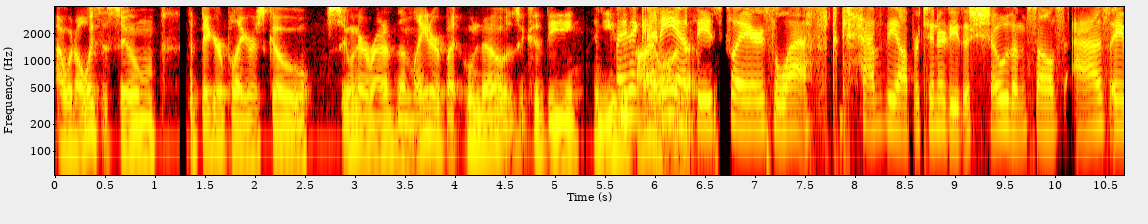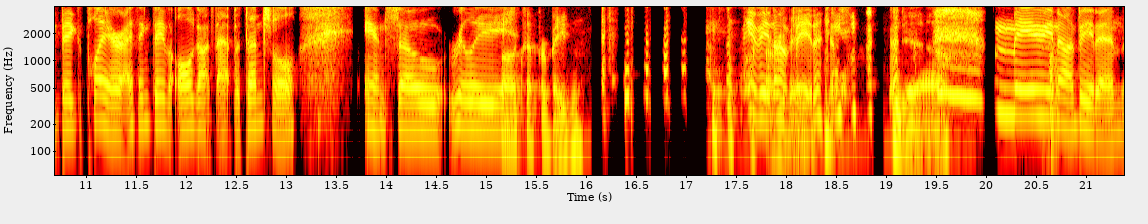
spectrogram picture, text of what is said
I- would always assume the bigger players go sooner rather than later, but who knows? It could be an easy I think any of it. these players left have the opportunity to show themselves as a big player. I think they've all got that potential. And so, really, Well, except for Baden. maybe Sorry, not Baden. Baden. Yeah. maybe not Baden.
